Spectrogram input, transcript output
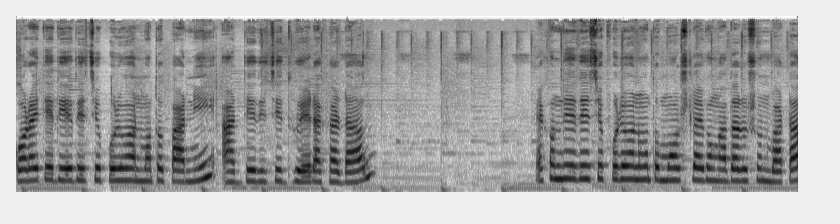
কড়াইতে দিয়ে দিচ্ছি পরিমাণ মতো পানি আর দিয়ে দিচ্ছি ধুয়ে রাখা ডাল। এখন দিয়ে দিচ্ছি পরিমাণ মতো মশলা এবং আদা, রসুন বাটা।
